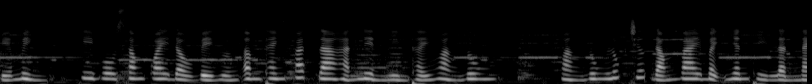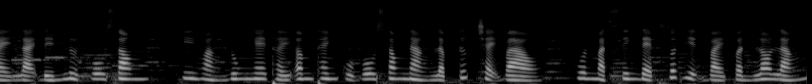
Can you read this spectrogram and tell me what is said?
phía mình. Khi vô song quay đầu về hướng âm thanh phát ra hắn liền nhìn thấy Hoàng Dung. Hoàng Dung lúc trước đóng vai bệnh nhân thì lần này lại đến lượt vô song. Khi Hoàng Dung nghe thấy âm thanh của vô song nàng lập tức chạy vào, khuôn mặt xinh đẹp xuất hiện vài phần lo lắng.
